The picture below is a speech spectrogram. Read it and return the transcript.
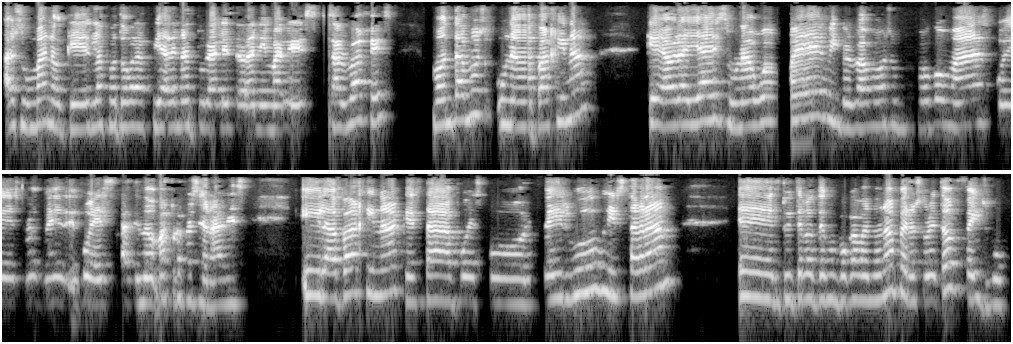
a su mano, que es la fotografía de naturaleza de animales salvajes, montamos una página que ahora ya es una web y nos vamos un poco más, pues, pues haciendo más profesionales. Y la página que está pues por Facebook, Instagram, eh, el Twitter lo tengo un poco abandonado, pero sobre todo Facebook.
